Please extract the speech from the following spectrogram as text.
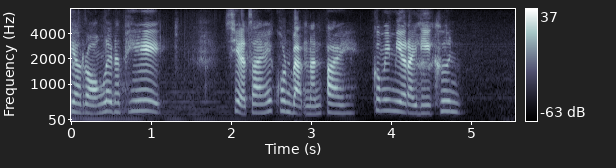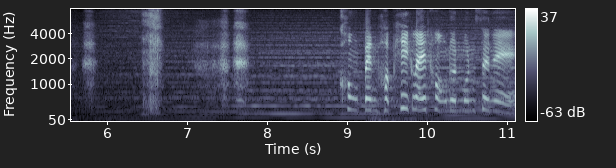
อย่าร้องเลยนะพี่ เสียใจให้คนแบบนั้นไป ก็ไม่มีอะไรดีขึ้น คงเป็นเพราะพี่ไกลทองโดนมนต์เสน่ห์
